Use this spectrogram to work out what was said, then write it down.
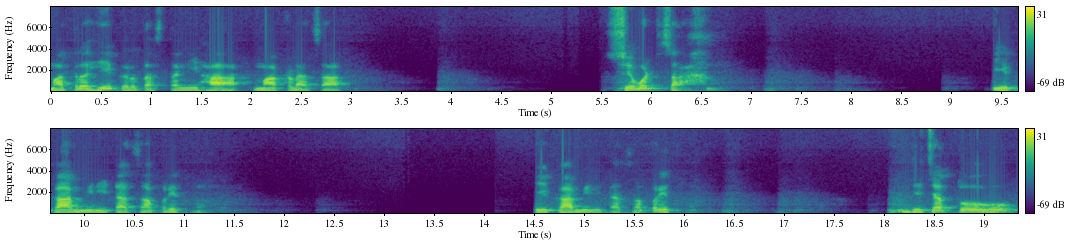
मात्र हे करत असताना हा माकडाचा शेवटचा एका मिनिटाचा प्रयत्न. एका मिनिटाचा प्रयत्न. ज्याच्यात तो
